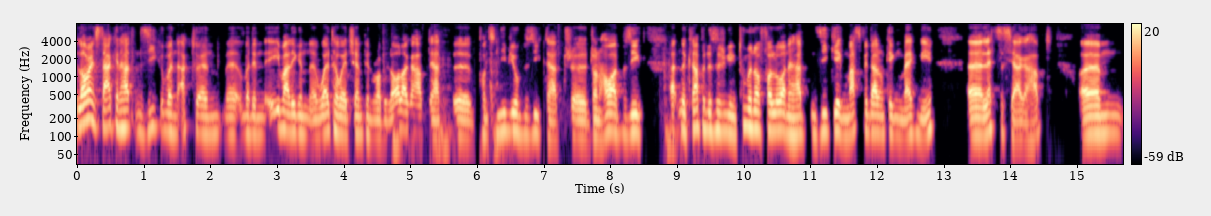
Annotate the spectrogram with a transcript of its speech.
Lawrence Darkin hat einen Sieg über den aktuellen, äh, über den ehemaligen äh, Welterweight Champion Robbie Lawler gehabt. Der hat äh, Ponzinibbio besiegt, der hat äh, John Howard besiegt, er hat eine knappe Decision gegen Tumenov verloren, er hat einen Sieg gegen Masvidal und gegen Magny äh, letztes Jahr gehabt. Ähm,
